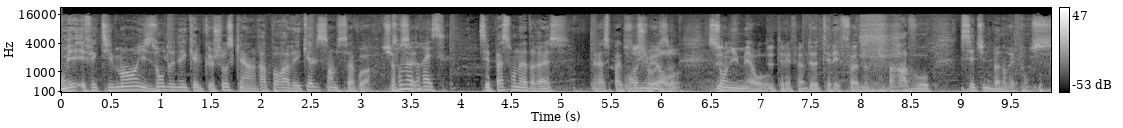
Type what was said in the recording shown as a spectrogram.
Mais effectivement, ils ont donné quelque chose qui a un rapport avec elle sans le savoir. Sur Son scène. adresse. C'est pas son adresse. Il reste pas Son grand chose. numéro Son de- numéro de téléphone. De téléphone. Bravo. C'est une bonne réponse.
